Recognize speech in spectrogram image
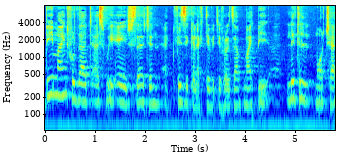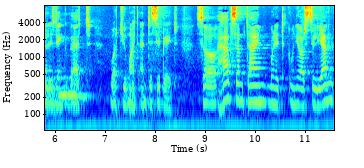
be mindful that as we age, certain physical activity, for example, might be a little more challenging than what you might anticipate. So have some time when it when you are still young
